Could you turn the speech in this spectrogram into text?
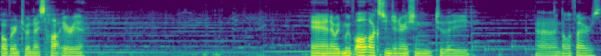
Over into a nice hot area. And I would move all oxygen generation to the uh, nullifiers.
